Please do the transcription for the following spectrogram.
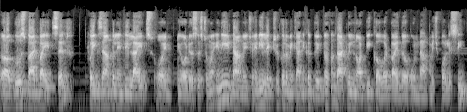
uh, goes bad by itself, for example, any lights or any audio system or any damage, or any electrical or mechanical breakdown, that will not be covered by the own damage policy.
